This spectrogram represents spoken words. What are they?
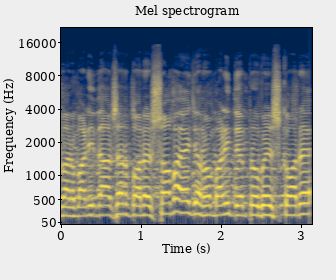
এবার বাড়িতে আসার পরে সবাই যেন বাড়িতে প্রবেশ করে।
